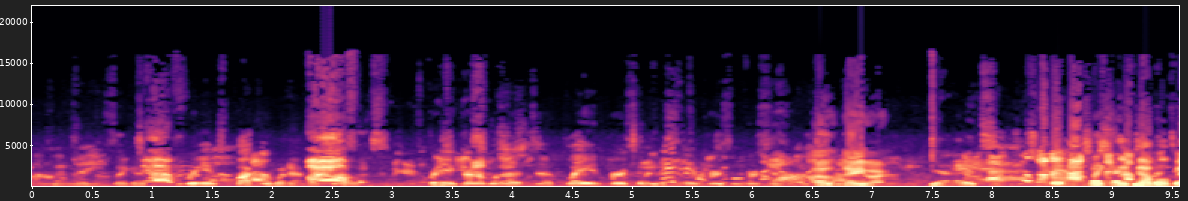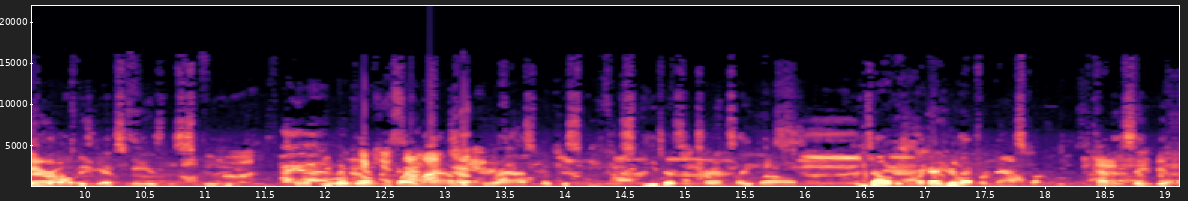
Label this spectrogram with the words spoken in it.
don't know, it's like a three-inch puck or whatever. So it's pretty incredible to, to play in person and to see in person versus. Oh, there you are. Yeah, it's Shauna has like This I is the double the thing that barrel always demon. gets me is the speed. You know, Thank people don't you so much. have Yep. a grasp of the speed, and the speed doesn't translate well to television. Like I hear that from NASCAR people. It's kind of the same deal.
